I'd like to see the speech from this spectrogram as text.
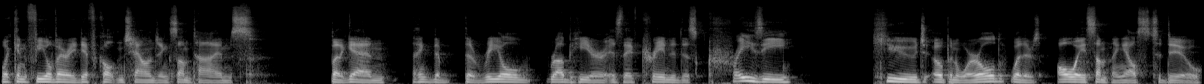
what can feel very difficult and challenging sometimes. But again, I think the the real rub here is they've created this crazy huge open world where there's always something else to do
